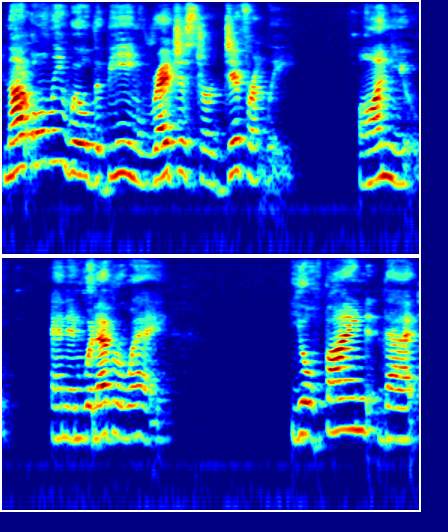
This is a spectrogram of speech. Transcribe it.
not only will the being register differently on you and in whatever way, you'll find that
